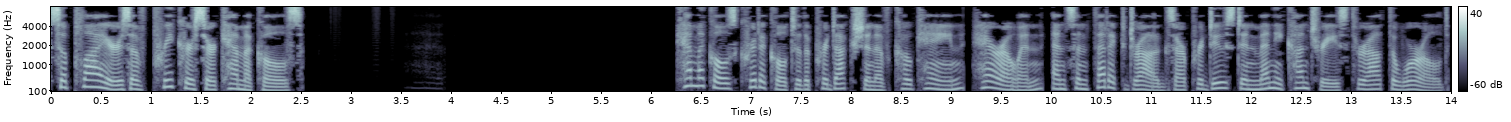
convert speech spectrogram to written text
Suppliers of precursor chemicals Chemicals critical to the production of cocaine, heroin, and synthetic drugs are produced in many countries throughout the world.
